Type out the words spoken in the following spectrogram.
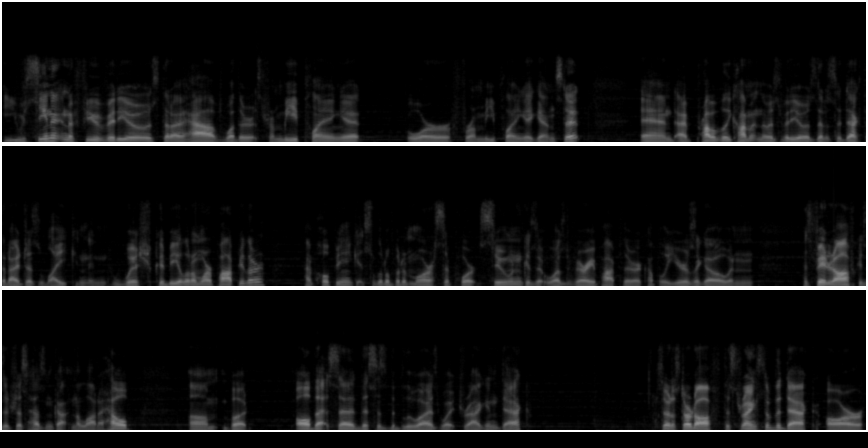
you've seen it in a few videos that I have, whether it's from me playing it or from me playing against it. And I probably comment in those videos that it's a deck that I just like and, and wish could be a little more popular. I'm hoping it gets a little bit more support soon because it was very popular a couple of years ago and has faded off because it just hasn't gotten a lot of help. Um, but all that said, this is the Blue Eyes White Dragon deck. So to start off, the strengths of the deck are,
